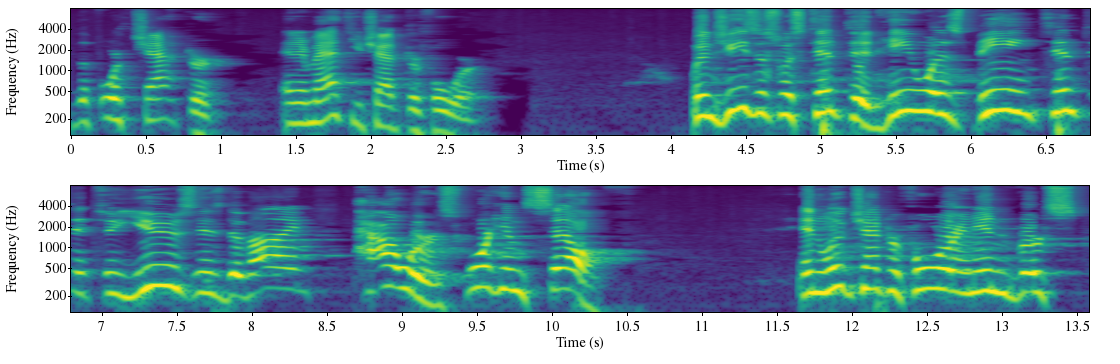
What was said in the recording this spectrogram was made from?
the fourth chapter, and in Matthew chapter 4, when Jesus was tempted, he was being tempted to use his divine powers for himself. In Luke chapter 4 and in verse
